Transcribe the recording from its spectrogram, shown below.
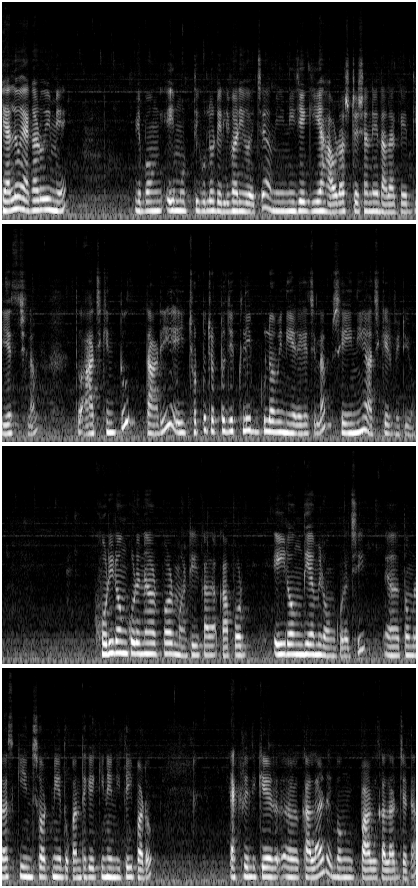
গেল এগারোই মে এবং এই মূর্তিগুলো ডেলিভারি হয়েছে। আমি নিজে গিয়ে হাওড়া স্টেশনে দাদাকে দিয়ে এসেছিলাম। তো আজ কিন্তু তারই এই ছোট্ট ছোট্ট যে ক্লিপগুলো আমি নিয়ে রেখেছিলাম, সেই নিয়ে আজকের ভিডিও খড়ি রং করে নেওয়ার পর মাটির কাপড় এই রং দিয়ে আমি রং করেছি। তোমরা স্ক্রিনশট নিয়ে দোকান থেকে কিনে নিতেই পারো। অ্যাক্রেলিকের কালার এবং পার্ল কালার যেটা,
